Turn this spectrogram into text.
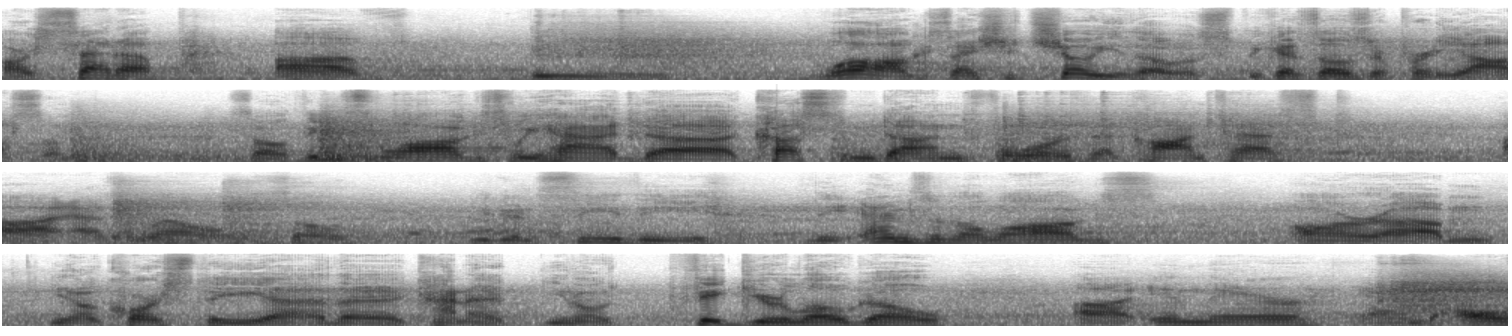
our setup of the logs. I should show you those because those are pretty awesome. So these logs we had uh, custom done for the contest uh, as well. So you can see the the ends of the logs are, um, you know, of course, the uh, the kind of you know figure logo uh, in there, and all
